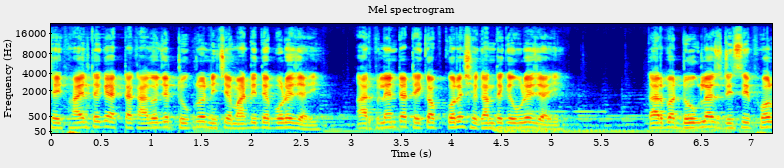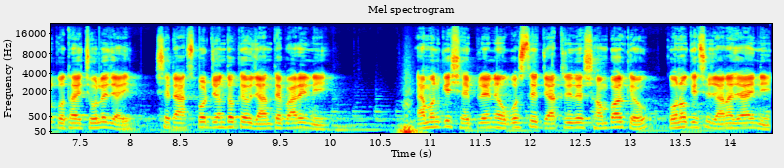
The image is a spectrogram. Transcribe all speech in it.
সেই ফাইল থেকে একটা কাগজের টুকরো নিচে মাটিতে পড়ে যায়, আর প্লেনটা টেক অফ করে সেখান থেকে উড়ে যায়। তারপর ডুগলাস ডিসি ফোর কোথায় চলে যায়, সেটা আজ পর্যন্ত কেউ জানতে পারেনি। এমনকি সেই প্লেনে উপস্থিত যাত্রীদের সম্পর্কেও কোনো কিছু জানা যায়নি।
